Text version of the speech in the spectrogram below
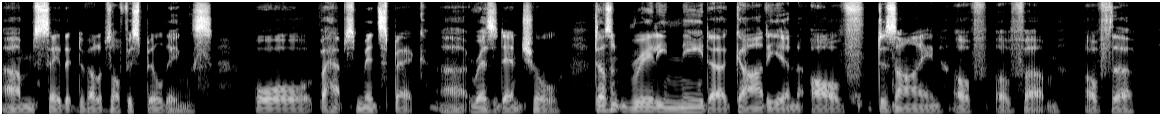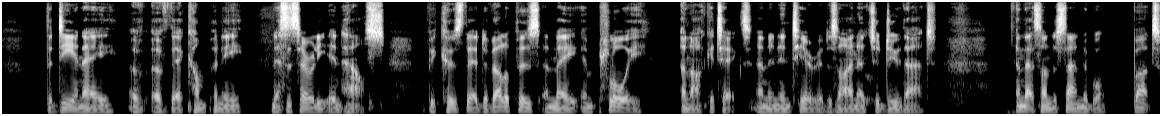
um, say that develops office buildings or perhaps mid spec uh, residential, doesn't really need a guardian of design of of um, of the the DNA of, of their company necessarily in house because they're developers and they employ an architect and an interior designer to do that. And that's understandable. But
